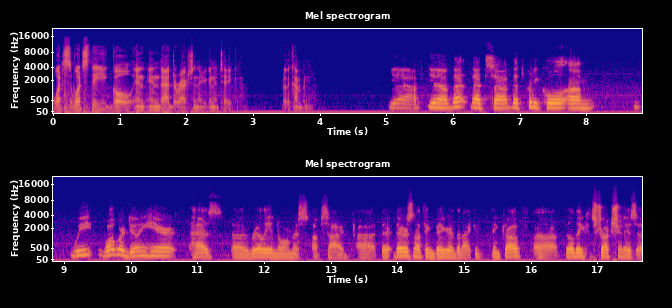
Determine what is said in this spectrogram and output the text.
what's what's the goal in, in that direction that you're going to take for the company? Yeah, you know that that's uh, that's pretty cool. Um, we what we're doing here has a really enormous upside. Uh, there, there's nothing bigger that I can think of. Uh, building construction is a,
